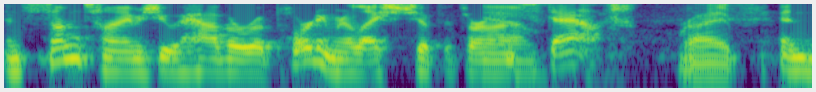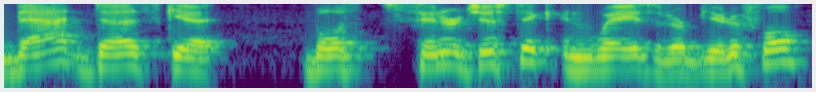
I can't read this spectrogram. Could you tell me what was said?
and sometimes you have a reporting relationship if they're yeah. on staff. Right. And that does get both synergistic in ways that are beautiful,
